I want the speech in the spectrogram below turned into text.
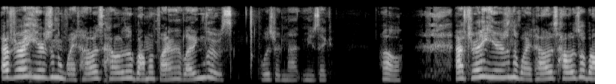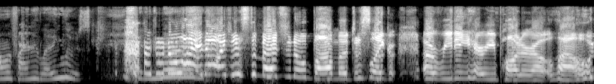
After eight years in the White House, how is Obama finally letting loose? Wizard music. Oh. After eight years in the White House, how is Obama finally letting loose? I don't know why. No, I just imagine Obama just like uh, reading Harry Potter out loud,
